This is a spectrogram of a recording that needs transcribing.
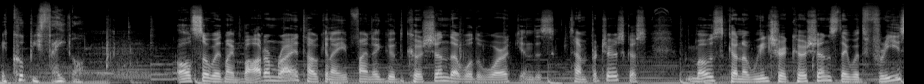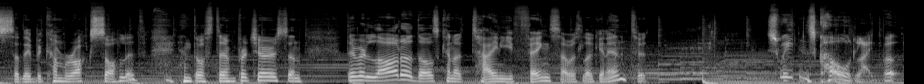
it could be fatal. Also, with my bottom right, how can I find a good cushion that would work in these temperatures? Because most kind of wheelchair cushions they would freeze, so they become rock solid in those temperatures. And there were a lot of those kind of tiny things I was looking into. Sweden's cold, like, but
